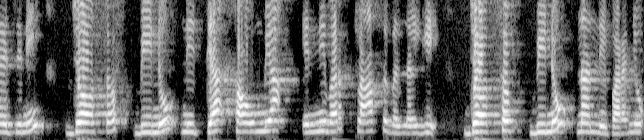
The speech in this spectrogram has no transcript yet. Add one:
Rajani Joseph Binu Nithya Soumya എന്നിവർ ക്ലാസുകൾ നൽകി. ജോസഫ് ബിനു നന്ദി പറഞ്ഞു.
